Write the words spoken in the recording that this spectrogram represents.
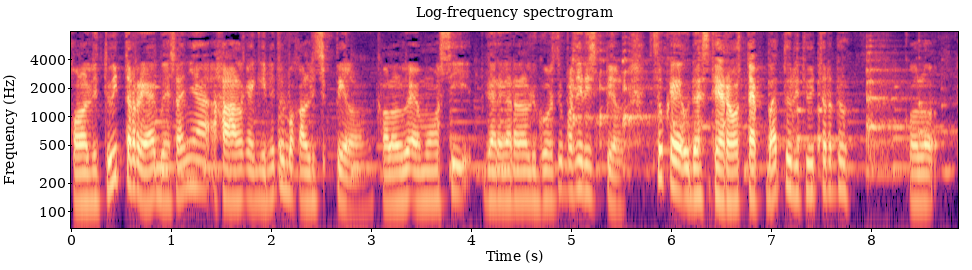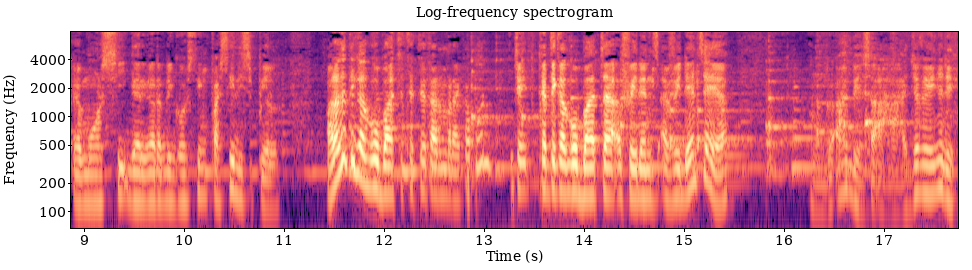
Kalau di Twitter ya biasanya hal-hal kayak gini tuh bakal di spill kalau lu emosi gara-gara lu ghosting pasti di spill itu kayak udah stereotip batu di Twitter tuh kalau emosi gara-gara di ghosting pasti di spill. Padahal ketika gue baca catatan mereka pun ketika gue baca evidence evidence ya enggak ah biasa aja kayaknya deh.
